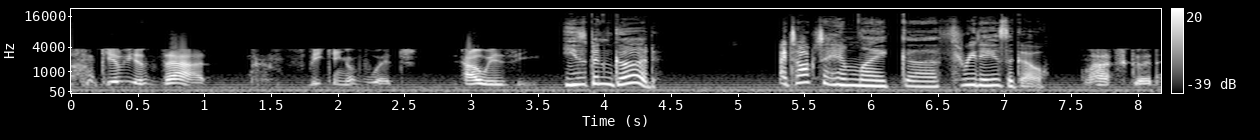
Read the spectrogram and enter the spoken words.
I'll give you that. Speaking of which, how is he? He's been good. I talked to him like uh, three days ago. Well, that's good.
